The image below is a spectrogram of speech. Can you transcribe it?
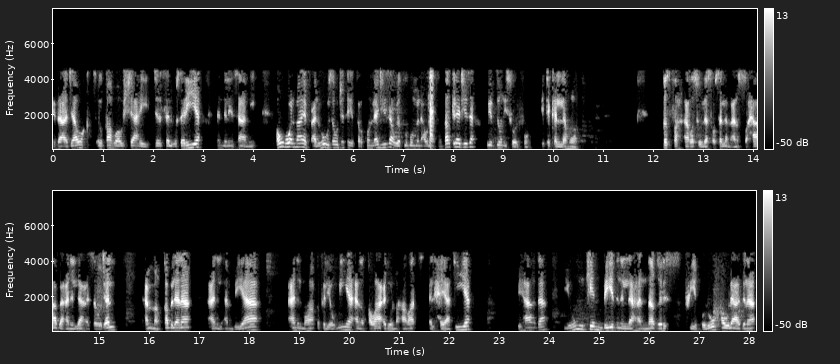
إذا جاء وقت القهوة والشاهي جلسة الأسرية أن الإنسان أول ما يفعل هو وزوجته يتركون الأجهزة ويطلبون من أولادهم ترك الأجهزة ويبدون يسولفون يتكلمون. قصة عن رسول الله صلى الله عليه وسلم عن الصحابة عن الله عز وجل عمن قبلنا عن الأنبياء عن المواقف اليومية عن القواعد والمهارات الحياتية. بهذا يمكن بإذن الله أن نغرس في قلوب أولادنا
